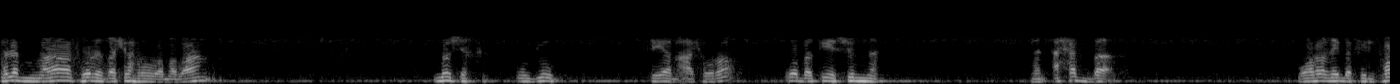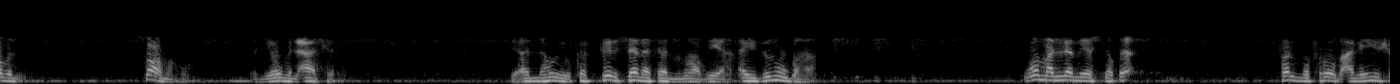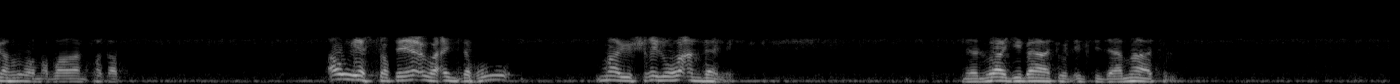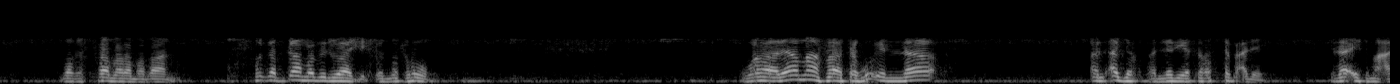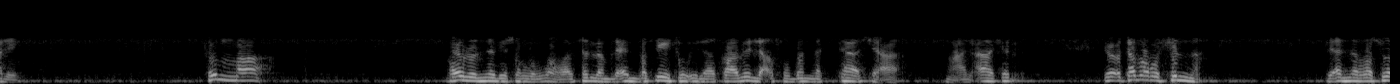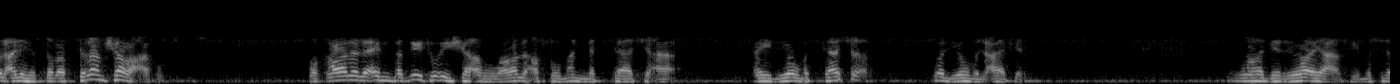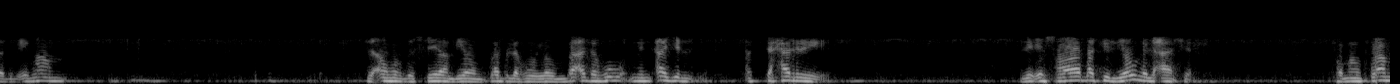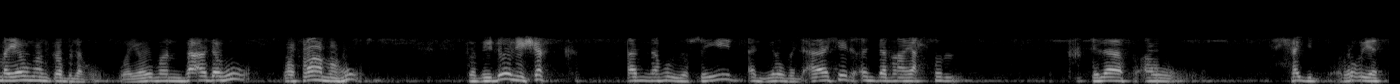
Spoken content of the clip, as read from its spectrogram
فلما فرض شهر رمضان نسخ وجوب صيام عاشوراء وبقي سنة. من أحب ورغب في الفضل صامه اليوم العاشر لأنه يكفر سنة ماضية أي ذنوبها. ومن لم يستطع فالمفروض عليه شهر رمضان فقط. أو يستطيع وعنده ما يشغله عن ذلك. من الواجبات والالتزامات وقد صام رمضان. فقد قام بالواجب المفروض وهذا ما فاته إلا الأجر الذي يترتب عليه لا إثم عليه. ثم قول النبي صلى الله عليه وسلم لئن بقيت إلى قابل لأصوبن التاسع مع العاشر يعتبر سنة لأن الرسول عليه الصلاة والسلام شرعه. وقال لئن بقيت إن شاء الله لأصومن التاسع أي اليوم التاسع واليوم العاشر. وهذه الرواية في مسند الإمام الأمر بالصيام يوم قبله يوم بعده من أجل التحري لإصابة اليوم العاشر. فمن صام يوما قبله ويوما بعده وصامه فبدون شك أنه يصيب اليوم العاشر عندما يحصل اختلاف أو حجب رؤية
